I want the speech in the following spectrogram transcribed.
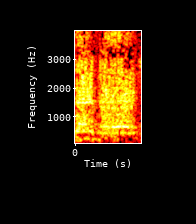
لنا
